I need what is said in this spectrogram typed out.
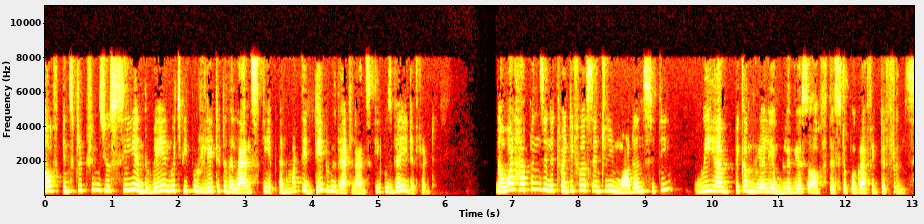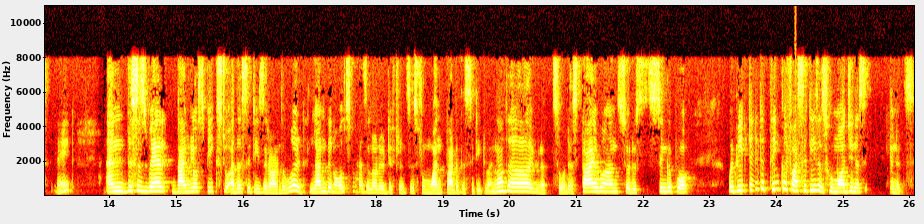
of inscriptions you see and the way in which people related to the landscape and what they did with that landscape was very different. Now, what happens in a 21st century modern city? We have become really oblivious of this topographic difference, right? And this is where Bangalore speaks to other cities around the world. London also has a lot of differences from one part of the city to another. You know, so does Taiwan, so does Singapore. But we tend to think of our cities as homogeneous units.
